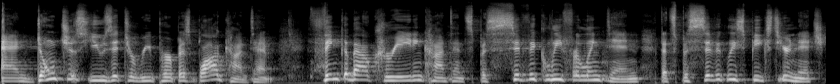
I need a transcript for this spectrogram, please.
And don't just use it to repurpose blog content. Think about creating content specifically for LinkedIn that specifically speaks to your niche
